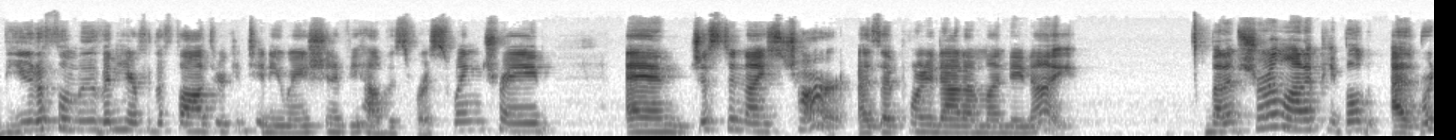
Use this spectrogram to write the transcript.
beautiful move in here for the follow through continuation if you held this for a swing trade and just a nice chart as I pointed out on Monday night. But I'm sure a lot of people uh, were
